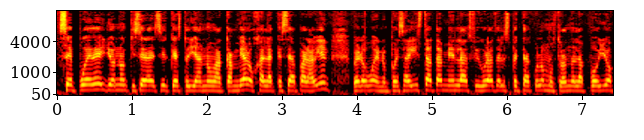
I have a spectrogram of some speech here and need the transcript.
se puede, yo no quisiera decir que esto ya no va a cambiar, ojalá que sea para bien, pero bueno, pues ahí está también las figuras del espectáculo mostrando el apoyo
